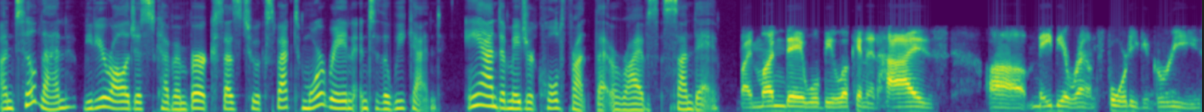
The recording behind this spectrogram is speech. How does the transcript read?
Until then, meteorologist Kevin Burke says to expect more rain into the weekend and a major cold front that arrives Sunday. By Monday, we'll be looking at highs uh, maybe around 40 degrees.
